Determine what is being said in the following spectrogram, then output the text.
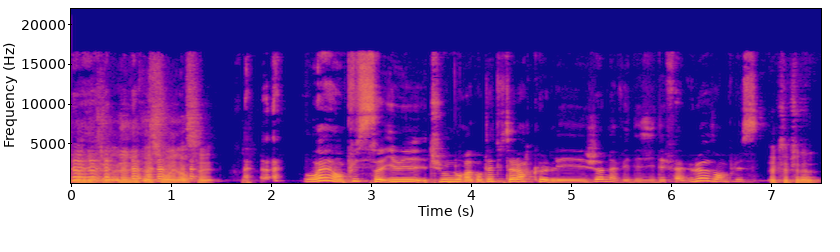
l'invitation est lancée. Ouais, en plus, tu nous racontais tout à l'heure que les jeunes avaient des idées fabuleuses en plus. Exceptionnel.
